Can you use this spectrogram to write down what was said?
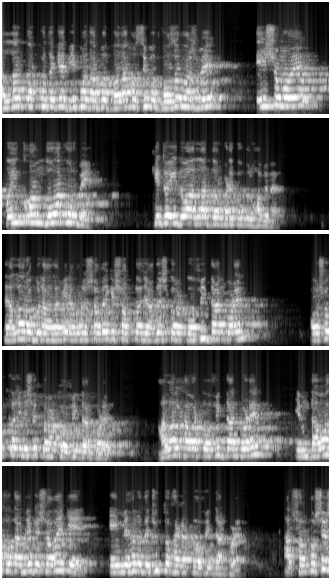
আল্লাহর পক্ষ থেকে বিপদ আপদ, বলা মুসিবত, গজব আসবে, এই সময়ে ওই কম দোয়া করবে, কিন্তু এই দোয়া আল্লাহর দরবারে কবুল হবে না। আল্লাহ রবুল্লা আলমিন আমাদের সবাইকে সৎ কাজে আদেশ করার তৌফিক দান করেন, অসৎ কাজে নিষেধ করার তৌফিক দান করেন, হালাল খাওয়ার তৌফিক দান করেন এবং দাওয়াত ও তাবলিগের সবাইকে এই মেহনতে যুক্ত থাকার তৌফিক দান করেন। আর সর্বশেষ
